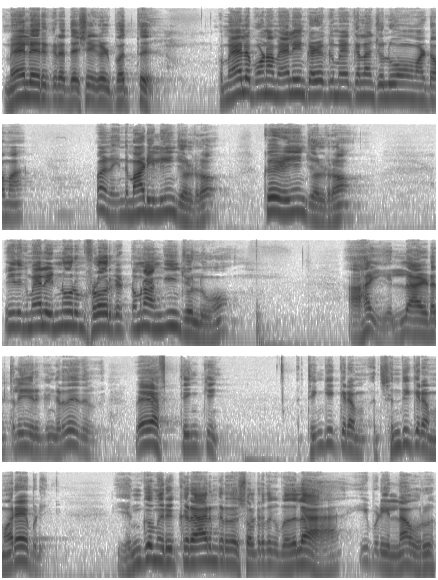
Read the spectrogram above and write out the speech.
மேலே இருக்கிற திசைகள் பத்து. இப்போ மேலே போனால் மேலேயும் கிழக்கு மேற்கெல்லாம் சொல்லுவோம் மாட்டோமா? இந்த மாடியிலையும் சொல்கிறோம் கீழேயும் சொல்கிறோம் இதுக்கு மேலே இன்னொரு ஃப்ளோர் கட்டினோம்னா அங்கேயும் சொல்லுவோம். ஆக எல்லா இடத்துலையும் இருக்குங்கிறது இது வே ஆஃப் திங்கிங் திங்கிக்கிற சிந்திக்கிற முறை இப்படி எங்கும் இருக்கிறாருங்கிறத சொல்கிறதுக்கு பதிலாக இப்படிலாம் ஒரு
